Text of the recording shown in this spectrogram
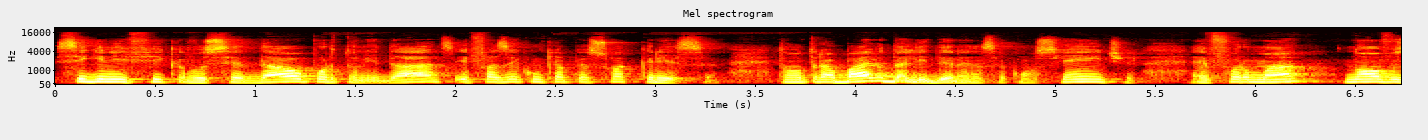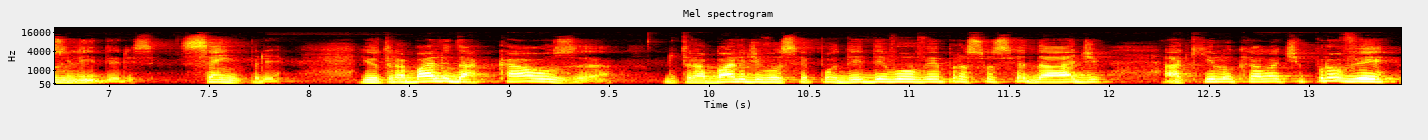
significa você dar oportunidades e fazer com que a pessoa cresça. Então, o trabalho da liderança consciente é formar novos líderes, sempre. E o trabalho da causa, o trabalho de você poder devolver para a sociedade aquilo que ela te provê,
